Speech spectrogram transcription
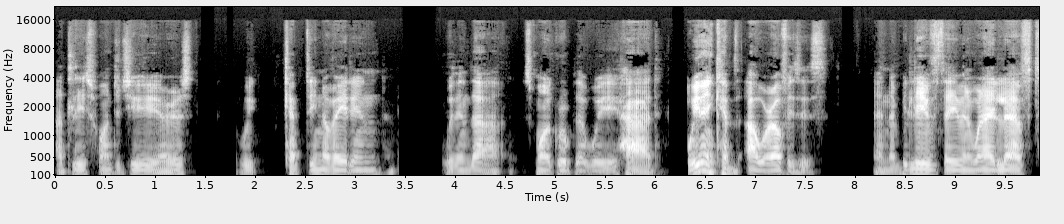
at least one to two years. We kept innovating within that small group that we had. We even kept our offices. And I believe that even when I left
